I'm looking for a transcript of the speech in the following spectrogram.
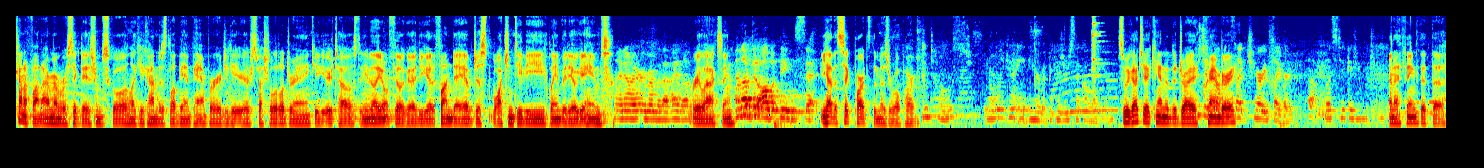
Kind of fun. I remember sick days from school. Like you kind of just love being pampered. You get your special little drink, you get your toast, and even though you don't feel good, you get a fun day of just watching TV, playing video games, I know, I remember that. I loved it. relaxing. I loved it all but being sick. Yeah, the sick part's the miserable part. Some toast. Normally can't eat here, but because you're sick, I'll let you. So we got you a Canada Dry cranberry, It's like cherry flavored. Let's take your temperature. and I think that the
